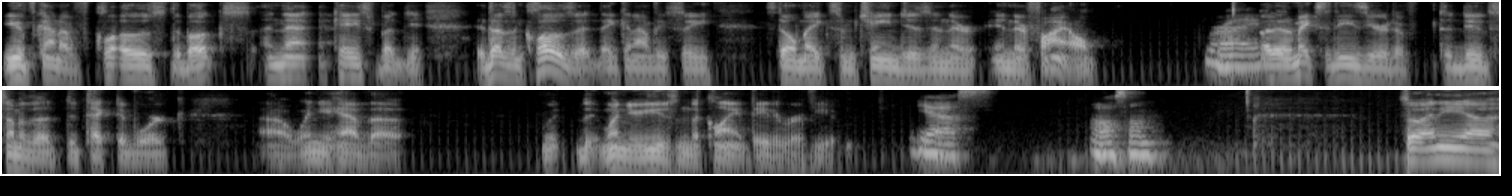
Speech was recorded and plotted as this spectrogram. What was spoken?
you've kind of closed the books in that case but it doesn't close it they can obviously still make some changes in their in their file Right. but it makes it easier to, to do some of the detective work uh, when you have the when you're using the client data review Yes. Awesome. So any uh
